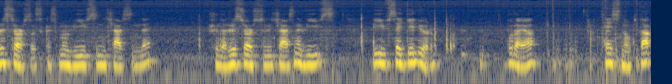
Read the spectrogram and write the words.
Resources kısmı Views'in içerisinde. Şurada Resources'ın içerisinde Views. Views'e geliyorum. Buraya test.blade.php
